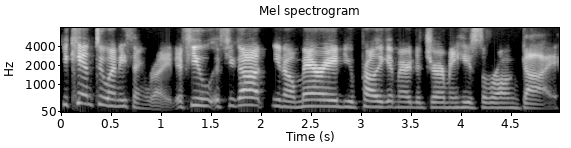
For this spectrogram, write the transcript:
you can't do anything right. If you if you got you know married you probably get married to jeremy he's the wrong guy.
